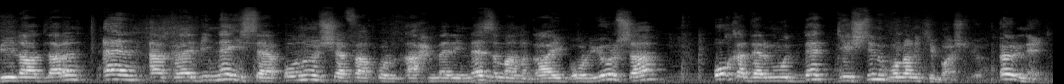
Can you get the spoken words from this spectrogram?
biladların en akrebi neyse onun şefakul ahmeri ne zaman gayb oluyorsa o kadar müddet geçti mi bunların iki başlıyor. Örnek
